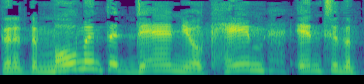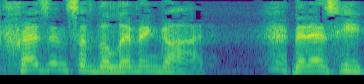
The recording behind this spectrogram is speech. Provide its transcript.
That at the moment that Daniel came into the presence of the living God, that as he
